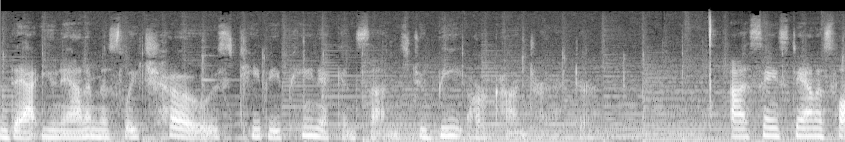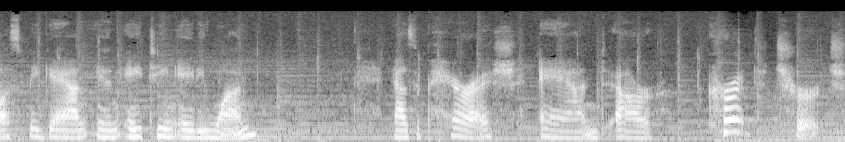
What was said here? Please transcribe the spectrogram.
that unanimously chose TB Penick and Sons to be our contractor. Uh, St. Stanislaus began in 1881 as a parish, and our current church,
